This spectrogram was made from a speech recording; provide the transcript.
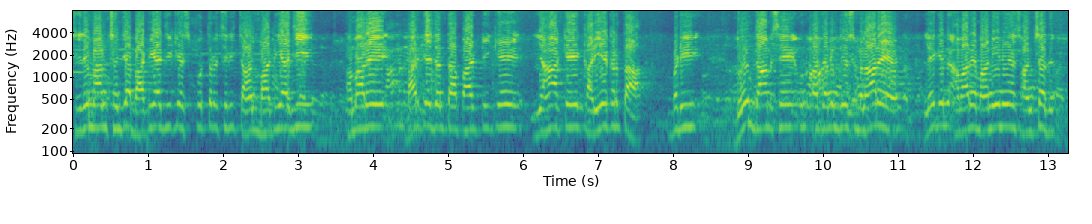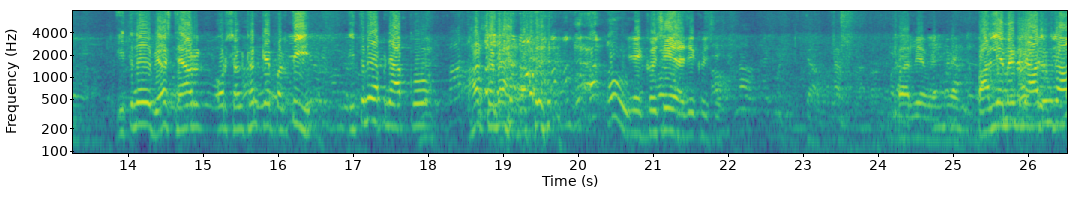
श्रीमान संजय भाटिया जी के पुत्र श्री चाँद भाटिया जी, हमारे भारतीय जनता पार्टी के यहाँ के कार्यकर्ता बड़ी धूमधाम से उनका जन्मदिवस मना रहे हैं। लेकिन हमारे माननीय सांसद इतने व्यस्त हैं और और संगठन के प्रति इतने अपने आप को हर समय। ये खुशी है जी खुशी। पार्लियामेंट पार्लियामेंट में आज उनका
